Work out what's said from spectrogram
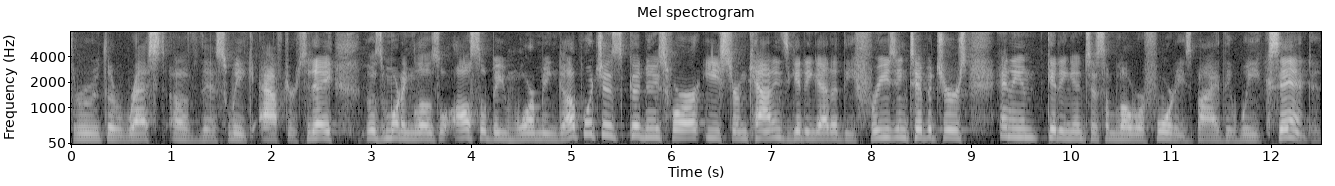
through the rest of this week. After today, those morning lows will also be warming up, which is good news for our eastern counties, getting out of the freezing temperatures and in getting into some lower 40s by the week's end.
